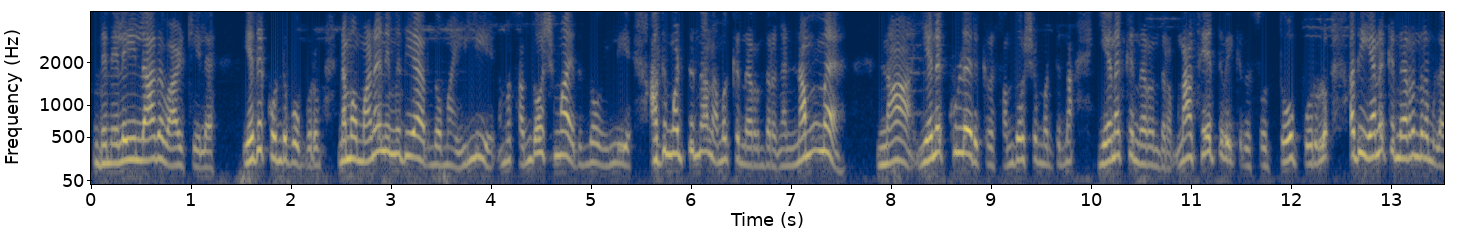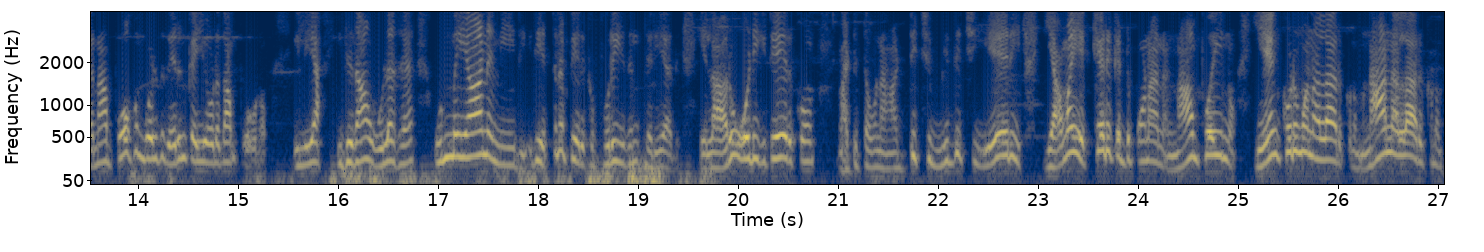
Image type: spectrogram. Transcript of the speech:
இந்த நிலையில்லாத வாழ்க்கையில் எதை கொண்டு போக போகிறோம் நம்ம மன நிம்மதியாக இருந்தோமா? இல்லையே. நம்ம சந்தோஷமாக இருந்தோம் இல்லையே. அது மட்டும்தான் நமக்கு நிரந்தரங்க. நம்ம நான் எனக்குள்ளே இருக்கிற சந்தோஷம் மட்டும்தான் எனக்கு நிரந்தரம். நான் சேர்த்து வைக்கிற சொத்தோ பொருளோ அது எனக்கு நிரந்தரம் இல்லை. நான் போகும்பொழுது வெறும் கையோடு தான் போகணும். இல்லையா? இதுதான் உலக உண்மையான நீதி. இது எத்தனை பேருக்கு புரியுதுன்னு தெரியாது. எல்லாரும் ஓடிக்கிட்டே இருக்கோம். அடுத்தவனை அடித்து மிதிச்சு ஏறி எவன் எக்கேடு கெட்டு போனான் நான் போயிடணும். என் குடும்பம் நல்லா இருக்கணும். நான் நல்லா இருக்கணும்.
